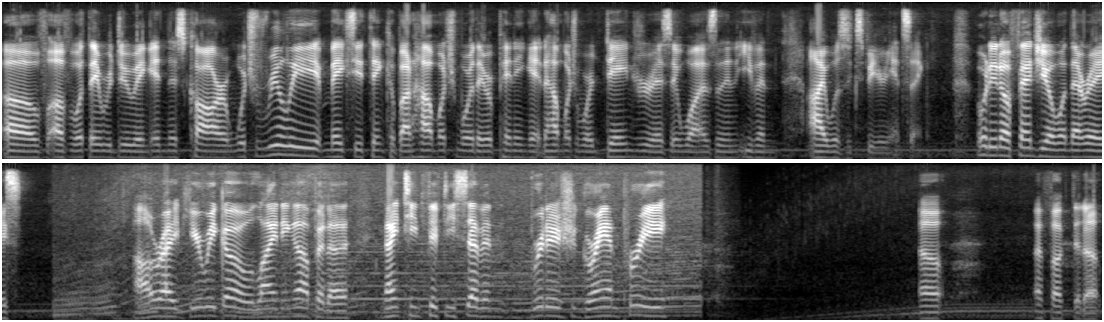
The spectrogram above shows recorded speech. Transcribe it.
of, of what they were doing in this car, which really makes you think about how much more they were pinning it and how much more dangerous it was than even I was experiencing. What do you know? Fangio won that race. All right, here we go, lining up at a 1957 British Grand Prix. Oh, I fucked it up.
